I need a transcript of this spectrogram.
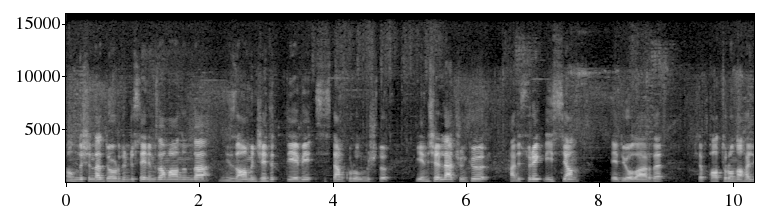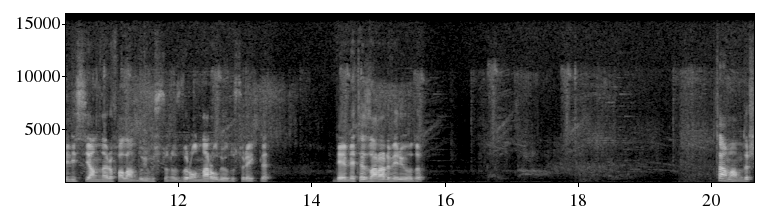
Onun dışında 4. Selim zamanında Nizam-ı Cedid diye bir sistem kurulmuştu. Yeniçeriler çünkü hani sürekli isyan ediyorlardı. İşte patrona Halil isyanları falan duymuşsunuzdur. Onlar oluyordu sürekli. Devlete zarar veriyordu. Tamamdır.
